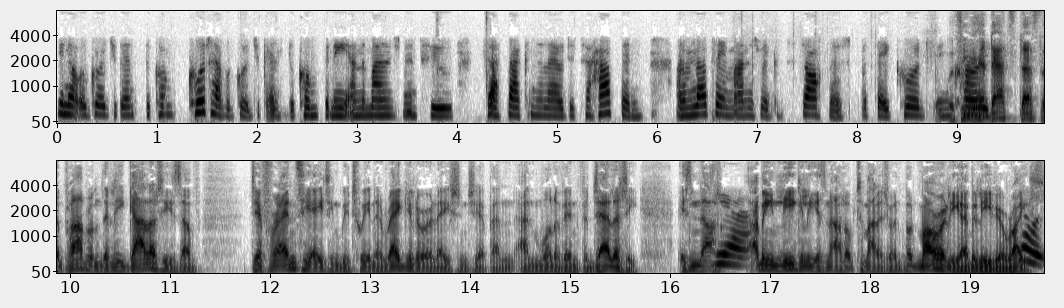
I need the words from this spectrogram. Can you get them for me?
you know, a grudge against the com- could have a grudge against the company and the management who sat back and allowed it to happen. And I'm not saying management could stop it, but they could encourage. see, that's that's the problem. The legalities of differentiating between a regular relationship and, and one of infidelity is not. Yeah. I mean, legally is not up to management, but morally, I believe you're right. No,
